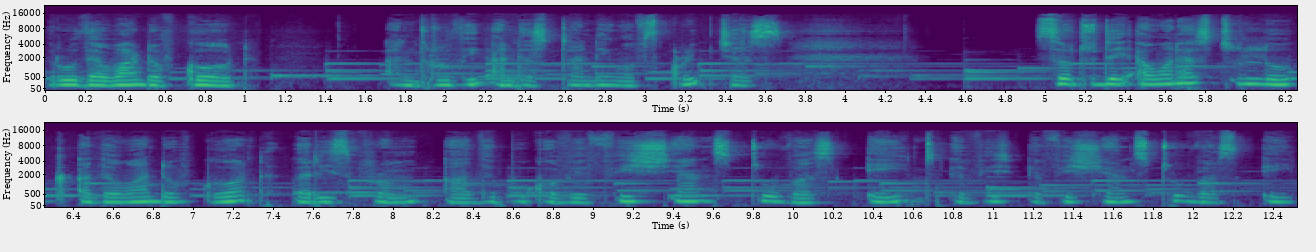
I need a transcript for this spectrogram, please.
through the Word of God and through the understanding of Scriptures. So today I want us to look at the word of God that is from uh, the book of Ephesians 2 verse 8. Ephesians 2 verse 8.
